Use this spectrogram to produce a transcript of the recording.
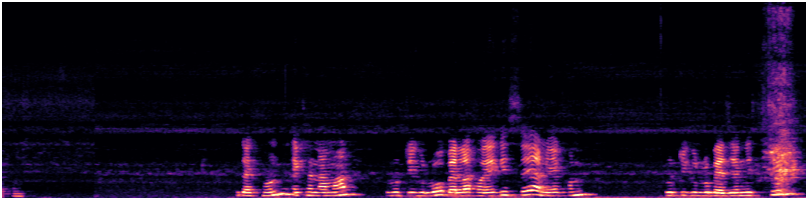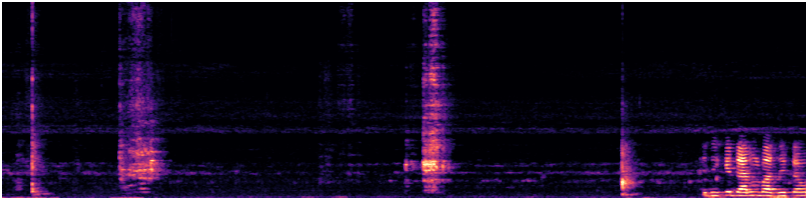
এখন। দেখুন, এখানে আমার রুটিগুলো বেলা হয়ে গেছে, আমি এখন রুটিগুলো বেজে নিচ্ছি। এদিকে ডাল বাজিটাও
